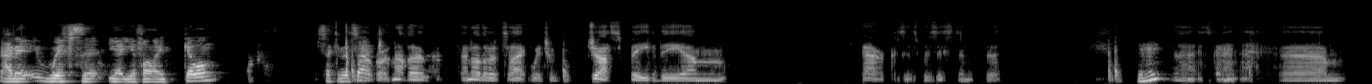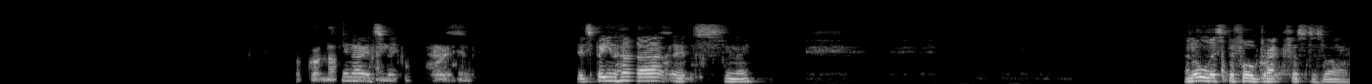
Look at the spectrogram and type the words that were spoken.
and it whiffs it. Yeah, you're fine. Go on. Second So I've attack. got another another attack which would just be the um. because it's resistant to Mhm. that. Isn't it? Um. I've got nothing You know, it's- painful for it. then. It's been hurt. It's you know, and all this before breakfast as well.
